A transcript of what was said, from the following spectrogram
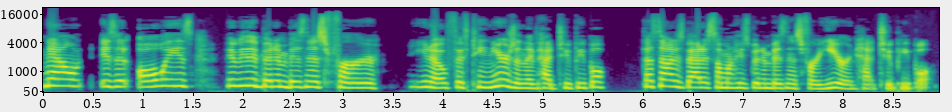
Now, is it always, maybe they've been in business for, you know, 15 years and they've had two people. That's not as bad as someone who's been in business for a year and had two people.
